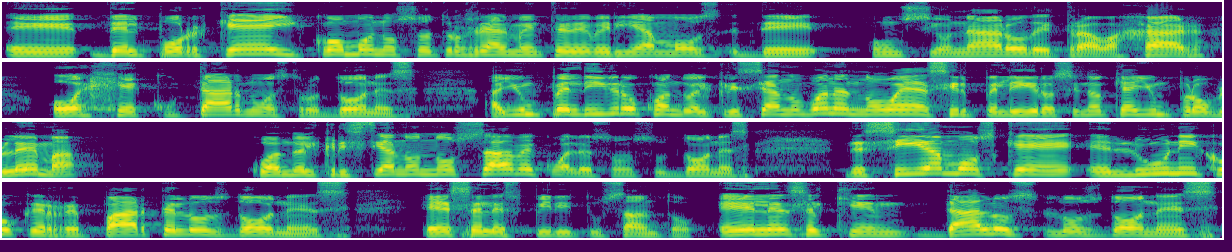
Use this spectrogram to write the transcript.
eh, del por qué y cómo nosotros realmente deberíamos de funcionar o de trabajar o ejecutar nuestros dones. Hay un peligro cuando el cristiano, bueno, no voy a decir peligro, sino que hay un problema cuando el cristiano no sabe cuáles son sus dones. Decíamos que el único que reparte los dones es el Espíritu Santo. Él es el quien da los, los dones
